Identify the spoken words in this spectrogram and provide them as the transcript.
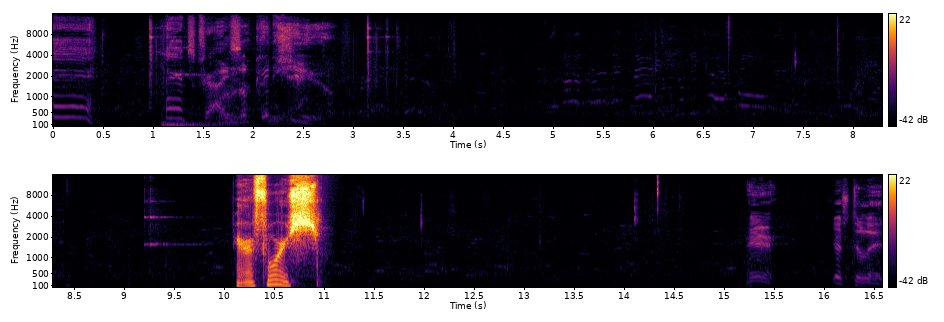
Eh, let's try Look something at here. you. Pair of fours. Here, just a little.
